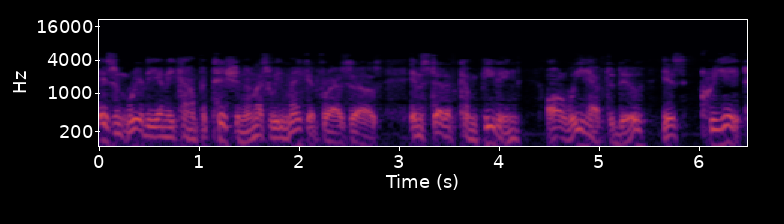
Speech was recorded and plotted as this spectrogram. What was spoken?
isn't really any competition unless we make it for ourselves. Instead of competing, all we have to do is create.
